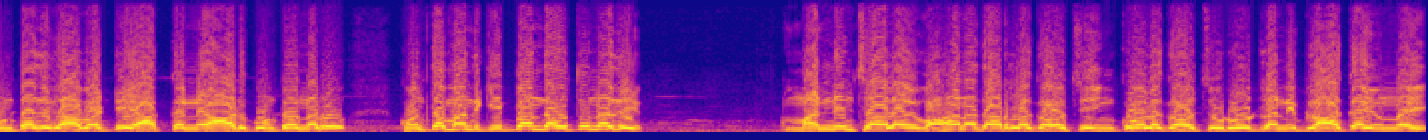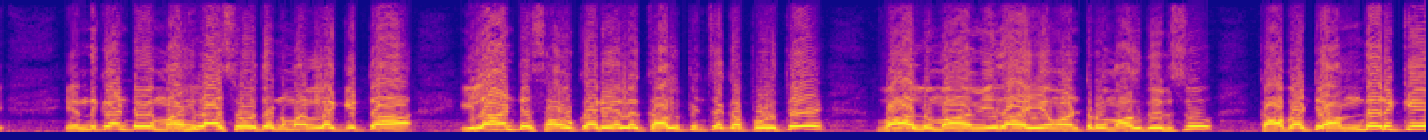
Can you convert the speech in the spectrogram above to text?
ఉంటుంది కాబట్టి అక్కడనే ఆడుకుంటున్నారు. కొంతమందికి ఇబ్బంది అవుతున్నది. మన్నించాలి వాహనదారులకు కావచ్చు ఇంకోలు కావచ్చు రోడ్లన్నీ బ్లాక్ అయి ఉన్నాయి. ఎందుకంటే మహిళా సోదరి మనల గిట్ట ఇలాంటి సౌకర్యాలు కల్పించకపోతే వాళ్ళు మా మీద ఏమంటారో మాకు తెలుసు. కాబట్టి అందరికీ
